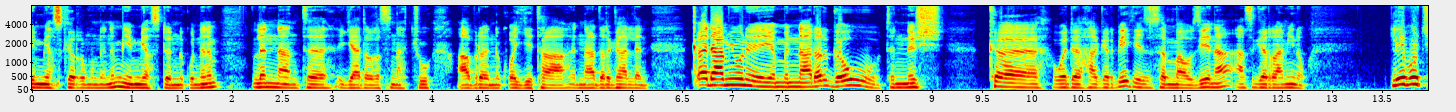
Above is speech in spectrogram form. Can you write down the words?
የሚያስገርሙንንም የሚያስደንቁንንም ለእናንተ እያደረስናችሁ አብረን ቆይታ እናደርጋለን። ቀዳሚውን የምናደርገው ትንሽ ወደ ሀገር ቤት የተሰማው ዜና አስገራሚ ነው። ሌቦች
